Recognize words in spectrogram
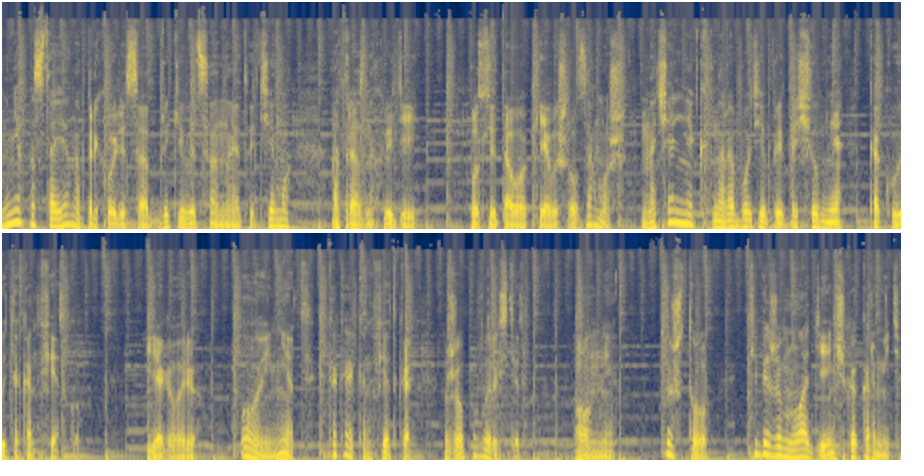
Мне постоянно приходится отбрыкиваться на эту тему от разных людей. После того, как я вышел замуж, начальник на работе притащил мне какую-то конфетку. Я говорю, ой, нет, какая конфетка, жопа вырастет. А он мне, ты что, тебе же младенчика кормить.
